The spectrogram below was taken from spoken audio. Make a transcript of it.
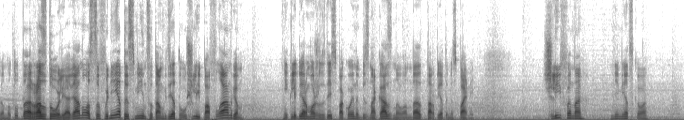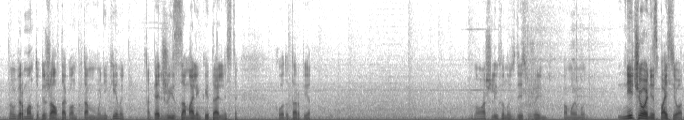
Все. Ну тут, да, раздолье. Авианосцев нет, эсминцы там где-то ушли по флангам. И Клибер может здесь спокойно, безнаказанно, вон, да, торпедами спамить. Шлиффена немецкого. Ну, Вермонт убежал, в догонку там ему не кинуть. Опять же из-за маленькой дальности хода торпед. Ну, а Шлиффену здесь уже, по-моему, ничего не спасет.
